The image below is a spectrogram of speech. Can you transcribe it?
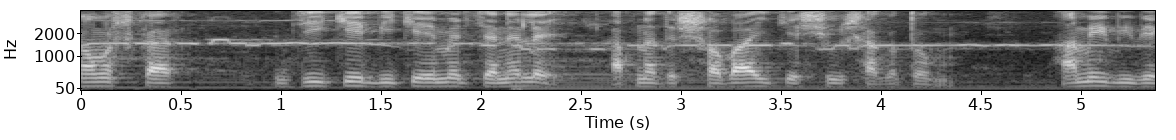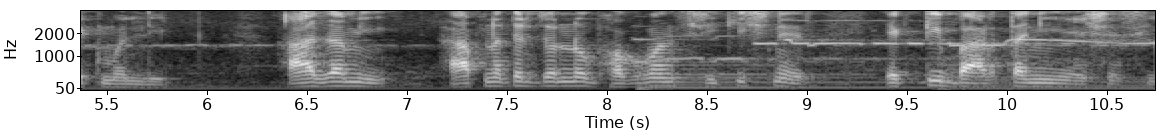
নমস্কার জি কে বিকেএম এর চ্যানেলে আপনাদের সবাইকে সুস্বাগতম। আমি বিবেক মল্লিক। আজ আমি আপনাদের জন্য ভগবান শ্রীকৃষ্ণের একটি বার্তা নিয়ে এসেছি।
